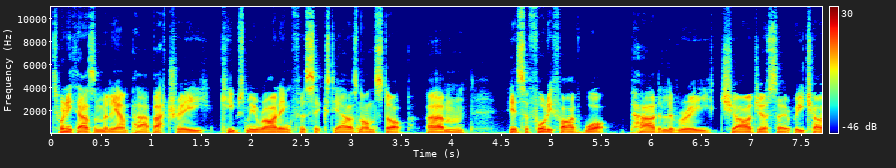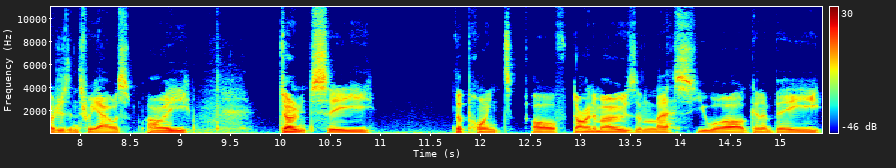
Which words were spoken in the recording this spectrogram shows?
20,000 milliamp hour battery keeps me riding for 60 hours non-stop. Um, it's a 45 watt power delivery charger, so it recharges in three hours. I don't see the point of dynamos unless you are going to be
